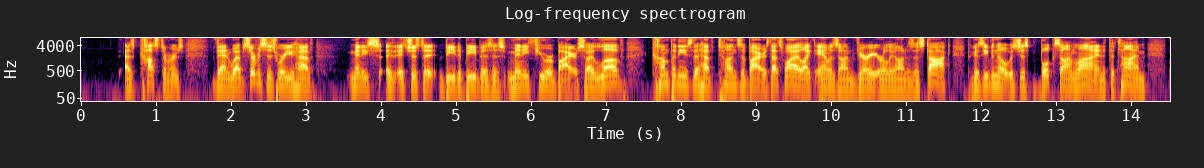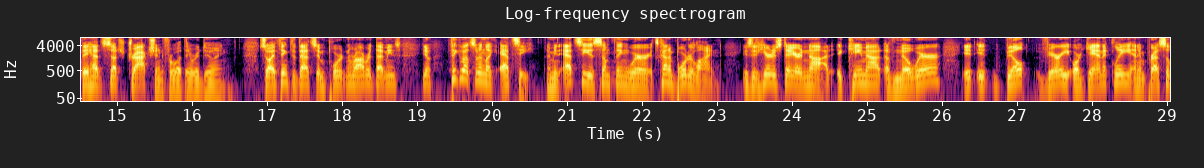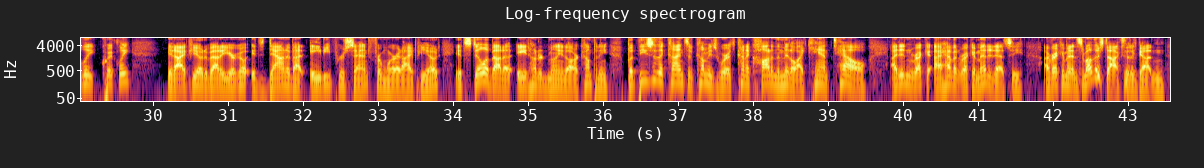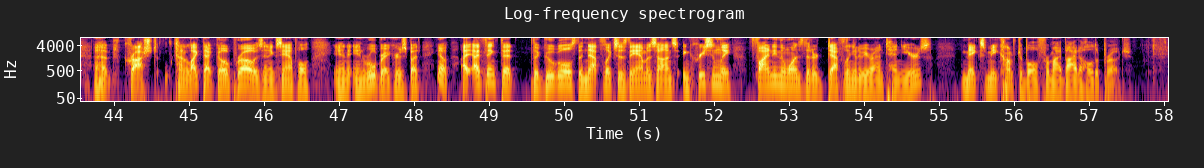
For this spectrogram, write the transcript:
as customers than Web Services, where you have many it's just a b2b business many fewer buyers so i love companies that have tons of buyers that's why i liked amazon very early on as a stock because even though it was just books online at the time they had such traction for what they were doing so i think that that's important robert that means you know think about something like etsy i mean etsy is something where it's kind of borderline is it here to stay or not? It came out of nowhere. It, it built very organically and impressively quickly. It IPO'd about a year ago. It's down about 80% from where it IPO'd. It's still about an $800 million company, but these are the kinds of companies where it's kind of caught in the middle. I can't tell. I didn't rec- I haven't recommended Etsy. I've recommended some other stocks that have gotten uh, crushed, kind of like that GoPro as an example in, in rule breakers. But, you know, I, I think that the Googles, the Netflixes, the Amazons, increasingly finding the ones that are definitely going to be around 10 years makes me comfortable for my buy to hold approach.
